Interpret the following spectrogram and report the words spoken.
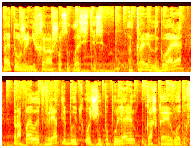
а это уже нехорошо, согласитесь. Откровенно говоря, ProPilot вряд ли будет очень популярен у кашкаеводов.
